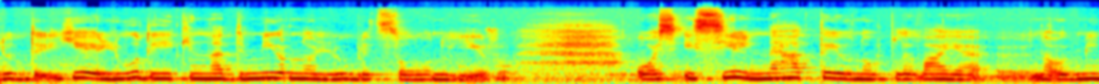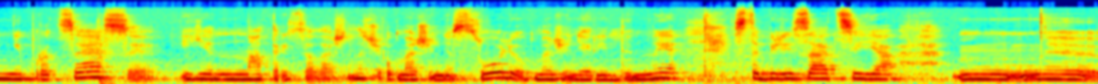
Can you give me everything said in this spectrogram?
Люди, є люди, які надмірно люблять солону їжу. Ось і сіль негативно впливає е, на обмінні процеси і є натрій залежна, значить обмеження солі, обмеження рідини, стабілізація е,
